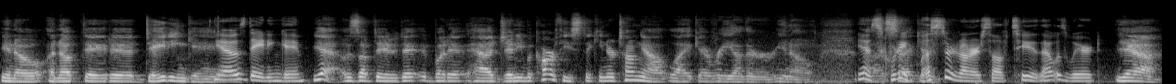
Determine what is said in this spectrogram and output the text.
you know an updated dating game Yeah, it was dating game. Yeah, it was updated, but it had Jenny McCarthy sticking her tongue out like every other, you know. Yeah, uh, squirting second. mustard on herself too. That was weird. Yeah,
